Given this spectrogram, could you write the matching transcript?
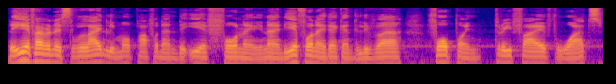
the EF500 is slightly more powerful than the EF499. The EF499 can deliver 4.35 watts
